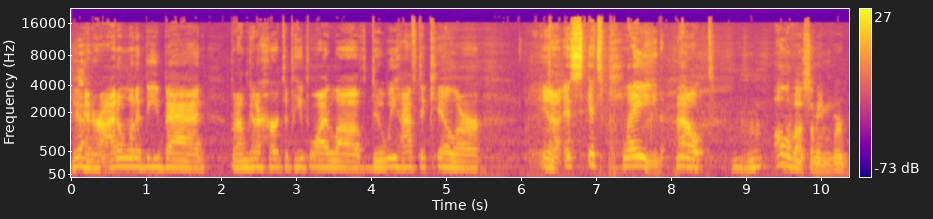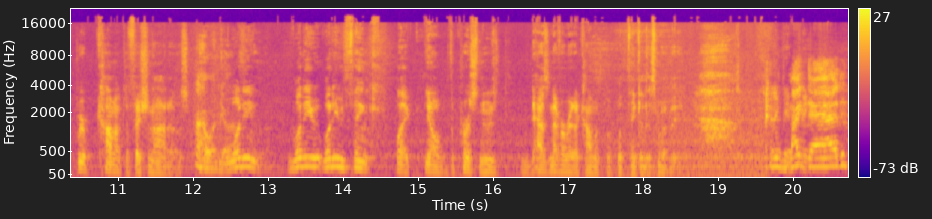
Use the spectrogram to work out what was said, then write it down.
Yeah. and her. I don't want to be bad, but I'm gonna hurt the people I love. Do we have to kill her? You know, it's it's played Now- out. All of us, I mean, we're we're comic aficionados. Ah, I What do you what do you what do you think? Like you know, the person who has never read a comic book would think of this movie. I think they My make- dad,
